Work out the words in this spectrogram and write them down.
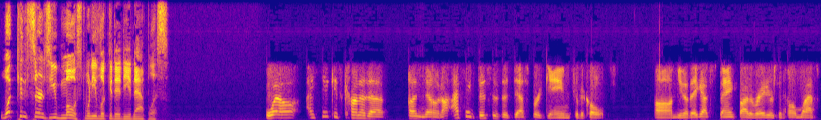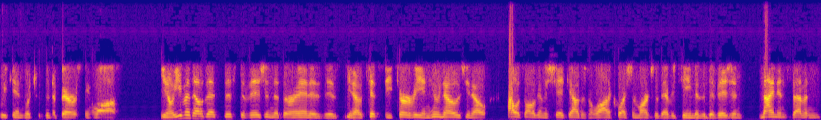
What concerns you most when you look at Indianapolis? Well, I think it's kind of the unknown. I think this is a desperate game for the Colts. Um, you know, they got spanked by the Raiders at home last weekend, which was an embarrassing loss. you know, even though that this division that they're in is is you know tipsy turvy, and who knows, you know, how it's all going to shake out. There's a lot of question marks with every team in the division. Nine and seven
